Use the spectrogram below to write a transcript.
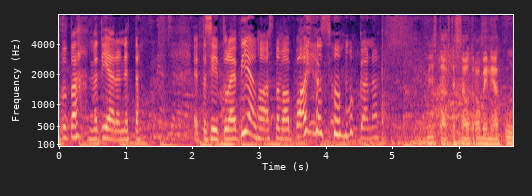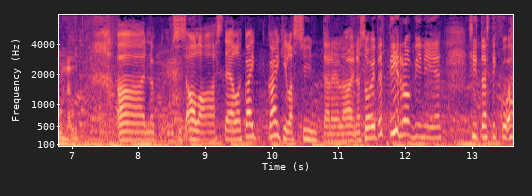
tota, mä tiedän, että, että siitä tulee vielä haastavampaa, jos on mukana. Mistä asti sä oot Robinia kuunnellut? Uh, no siis ala-asteella. Kaik- kaikilla synttäreillä aina soitettiin Robinia. Sitten asti kun uh,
